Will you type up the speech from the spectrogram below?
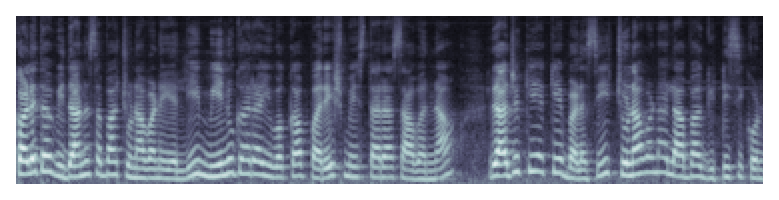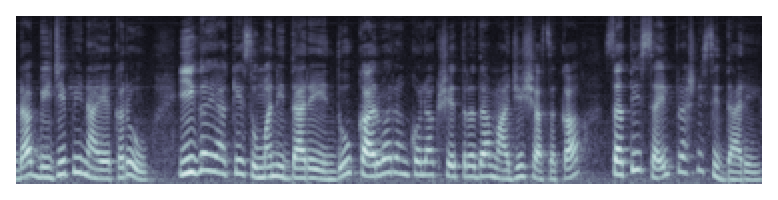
ಕಳೆದ ವಿಧಾನಸಭಾ ಚುನಾವಣೆಯಲ್ಲಿ ಮೀನುಗಾರ ಯುವಕ ಪರೇಶ್ ಮೇಸ್ತಾರ ಸಾವನ್ನ ರಾಜಕೀಯಕ್ಕೆ ಬಳಸಿ ಚುನಾವಣಾ ಲಾಭ ಗಿಟ್ಟಿಸಿಕೊಂಡ ಬಿಜೆಪಿ ನಾಯಕರು ಈಗ ಯಾಕೆ ಸುಮ್ಮನಿದ್ದಾರೆ ಎಂದು ಕಾರ್ವಾರಂಕೋಲಾ ಕ್ಷೇತ್ರದ ಮಾಜಿ ಶಾಸಕ ಸತೀಶ್ ಸೈಲ್ ಪ್ರಶ್ನಿಸಿದ್ದಾರೆ.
